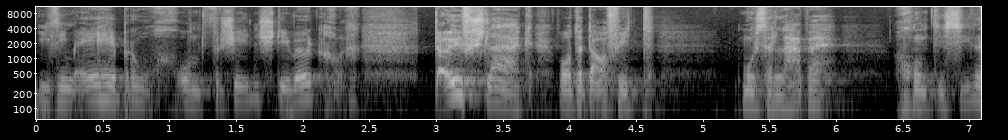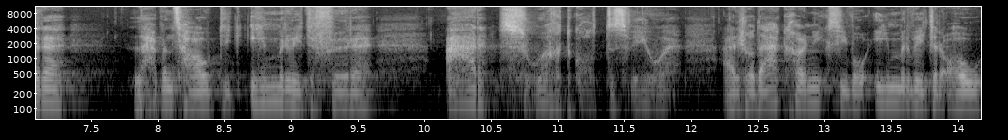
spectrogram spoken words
in seinem Ehebruch und verschiedenste wirklich Tiefschläge, die der David muss erleben muss, kommt in seiner Lebenshaltung immer wieder vor. Er sucht Gottes Willen. Er war auch der König, der immer wieder auch,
